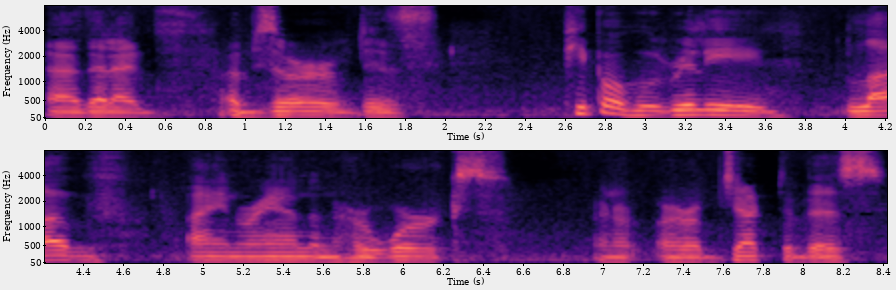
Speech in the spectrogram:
uh, that I've observed is people who really love Ayn Rand and her works and are, are objectivists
